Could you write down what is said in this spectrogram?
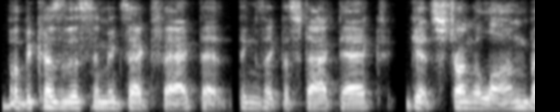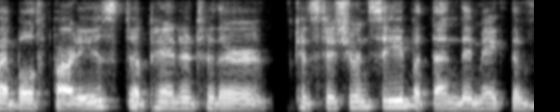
but because of the same exact fact that things like the Stock Act get strung along by both parties to pander to their constituency, but then they make the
